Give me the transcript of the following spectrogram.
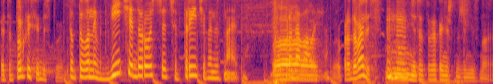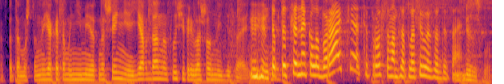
Это только себестоимость. Тобто вони вдвічі дорожче чи втричі, ви не знаєте. Продавалось? А, Продавались? Мгм. Ну, нет, этого я, конечно же, не знаю. Потому что ну, я к этому не имею отношения. Я в данном случае приглашенный дизайнер. Угу. Тобто це не колаборація, це просто вам заплатили за дизайн. Безусловно.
